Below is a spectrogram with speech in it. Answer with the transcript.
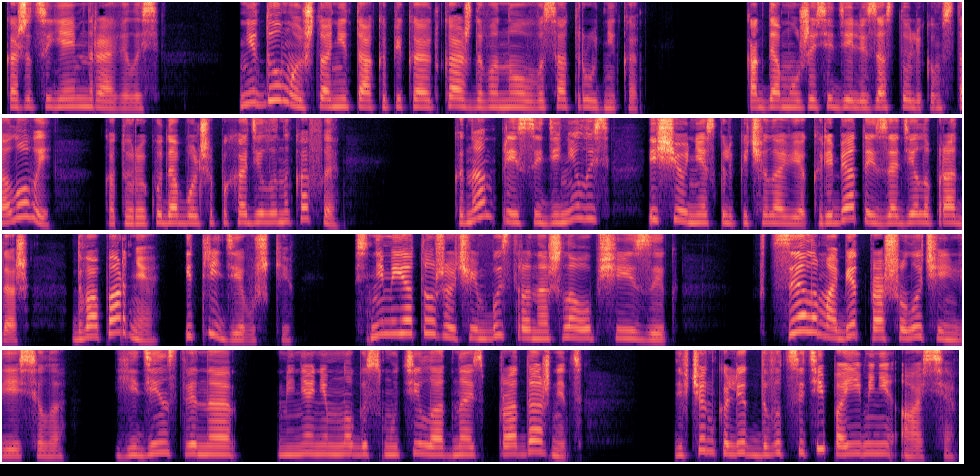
Кажется, я им нравилась. Не думаю, что они так опекают каждого нового сотрудника. Когда мы уже сидели за столиком в столовой, которая куда больше походила на кафе, к нам присоединилось еще несколько человек, ребята из отдела продаж, два парня и три девушки. С ними я тоже очень быстро нашла общий язык. В целом обед прошел очень весело. Единственное, меня немного смутила одна из продажниц — девчонка лет двадцати по имени Ася.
